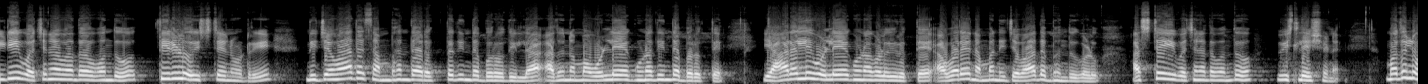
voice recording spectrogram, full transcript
ಇಡೀ ವಚನವಾದ ಒಂದು ತಿರುಳು ಇಷ್ಟೇ ನೋಡ್ರಿ. ನಿಜವಾದ ಸಂಬಂಧ ರಕ್ತದಿಂದ ಬರೋದಿಲ್ಲ, ಅದು ನಮ್ಮ ಒಳ್ಳೆಯ ಗುಣದಿಂದ ಬರುತ್ತೆ. ಯಾರಲ್ಲಿ ಒಳ್ಳೆಯ ಗುಣಗಳು ಇರುತ್ತೆ, ಅವರೇ ನಮ್ಮ ನಿಜವಾದ ಬಂಧುಗಳು. ಅಷ್ಟೇ ಈ ವಚನದ ಒಂದು ವಿಶ್ಲೇಷಣೆ. ಮೊದಲು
